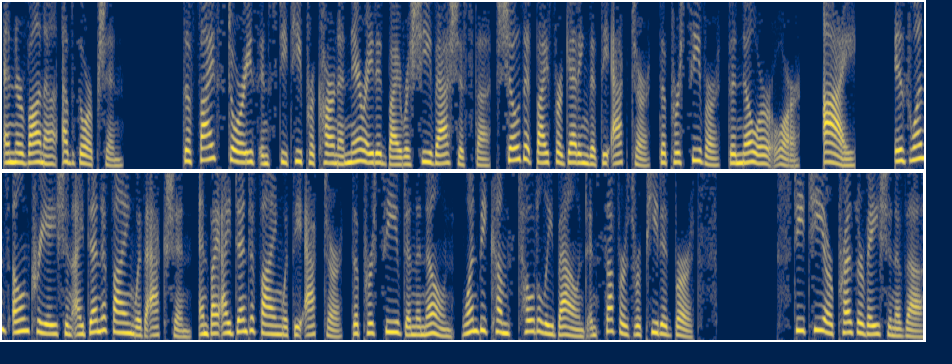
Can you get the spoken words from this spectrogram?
and Nirvana absorption. The five stories in Stiti Prakarna narrated by Rishi Vashistha, show that by forgetting that the actor, the perceiver, the knower or I is one's own creation identifying with action, and by identifying with the actor, the perceived and the known, one becomes totally bound and suffers repeated births. Stiti or preservation of the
